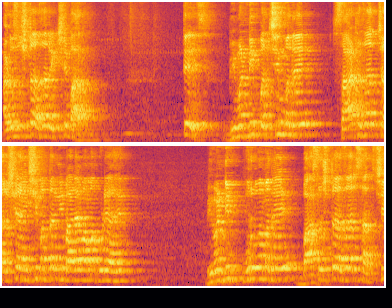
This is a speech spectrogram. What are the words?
अडुसष्ट हजार एकशे बारा. तेच भिवंडी पश्चिममध्ये साठ हजार चारशे ऐंशी मतांनी बाळ्यामामा पुढे आहेत. भिवंडी पूर्वमध्ये बासष्ट हजार सातशे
